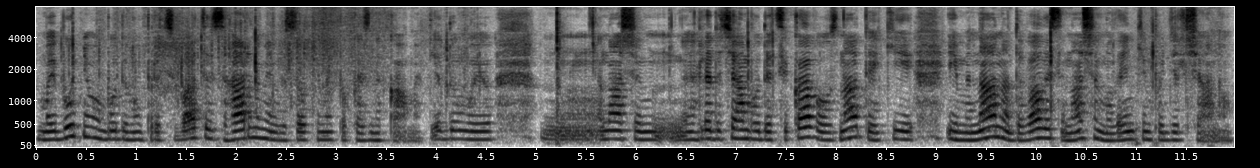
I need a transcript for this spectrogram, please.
в майбутньому будемо працювати з гарними високими показниками. Я думаю, нашим глядачам буде цікаво узнати, які імена надавалися нашим маленьким подільчанам.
